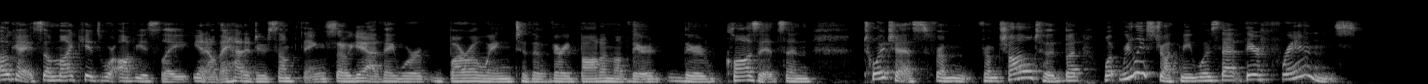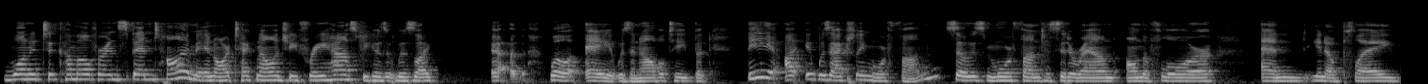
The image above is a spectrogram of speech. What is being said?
okay. So my kids were obviously, you know, they had to do something. So yeah, they were borrowing to the very bottom of their their closets and toy chests from from childhood. But what really struck me was that their friends wanted to come over and spend time in our technology free house because it was like, uh, well, A, it was a novelty, but B, uh, it was actually more fun. So it was more fun to sit around on the floor and, you know, play.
